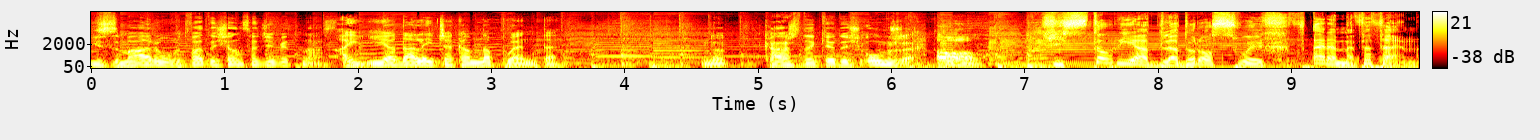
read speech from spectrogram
i zmarł w 2019. A ja dalej czekam na No, każdy kiedyś umrze. o, Historia dla dorosłych w RMFFM.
